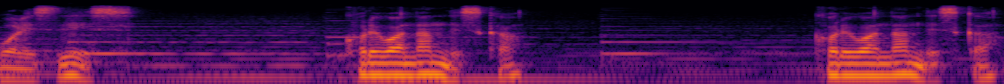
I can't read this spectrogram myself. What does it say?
What is this? これは何ですか?これは何ですか?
